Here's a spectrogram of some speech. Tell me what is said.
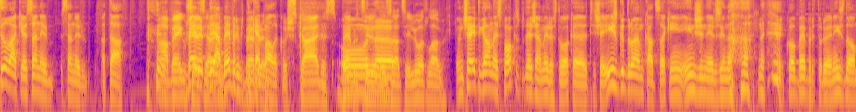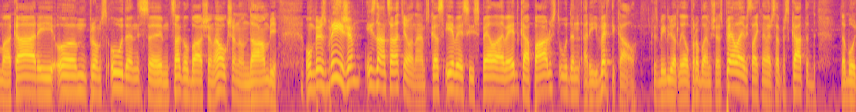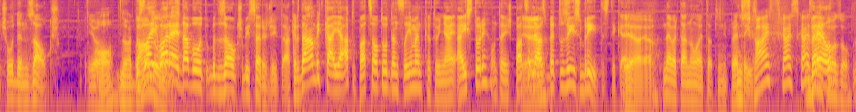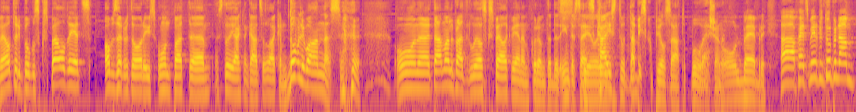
cilvēki jau sen ir, sen ir tā. Ā, beigušies. Bebri- jā, bebri ir tikai palikuši. Skaidrs. Bebra Un, civilizācija ļoti labi. Un šeit galvenais fokus patiešām ir uz to, ka šie izgudrojumi, kā tu saki, in- inženierzinātne, ko bebri tur vien izdomā, kā arī, um, protams, ūdens um, saglabāšana, augšana un dāmbja. Un pirms brīža iznāca atjauninājums, kas ieviesīs spēlē veidu, kā pārvest ūdeni arī vertikāli, kas bija ļoti liela problēma šajā spēlē. Visu laiku nevar saprast, kā tad dabūt šo ūdeni uz augšu. Jo, O, nu ar Uz leju varēja dabūt, bet uz augšu bija sarežģītāk. Ar dāmbu kā jā, tu pacelt ūdens līmeni, ka tu viņu ai- aizturi un viņš paceļās, Jā. bet uz īsu brīdi tas tikai. Jā, jā. Nevar tā nolietot viņu Nu, precīzi. Skaisti, skaisti, skaisti. Vēl, Vēl, tur ir publiskas peldvietas, observatorijas un pat uh, stilīgāk nekā cilvēkam - dubļu vannas. un, uh, tā, manuprāt, ir lieliska spēle ikvienam, kuram tad interesē Stilīgi. skaistu dabisku pilsētu būvēšanu. un bebri. Ā, Pēc mirkļa turpinām.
